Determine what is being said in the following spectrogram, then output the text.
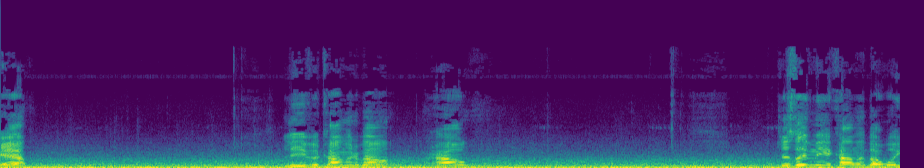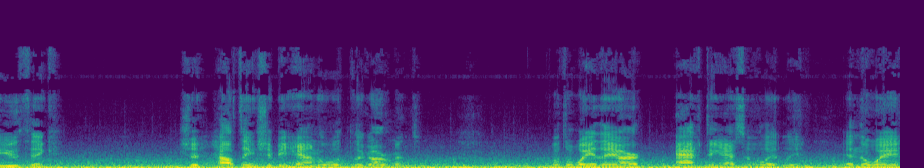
yeah. Leave a comment about how. Just leave me a comment about what you think should how things should be handled with the government, with the way they are acting as of lately, and the way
